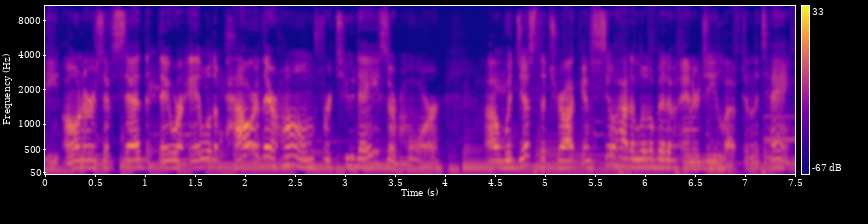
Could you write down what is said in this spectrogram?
the owners have said that they were able to power their home for two days or more uh, with just the truck and still had a little bit of energy left in the tank.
